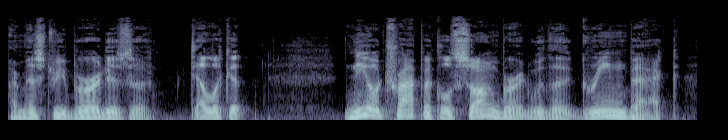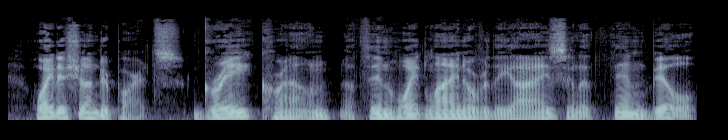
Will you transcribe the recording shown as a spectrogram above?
our mystery bird is a delicate neotropical songbird with a green back, whitish underparts, gray crown, a thin white line over the eyes, and a thin bill.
